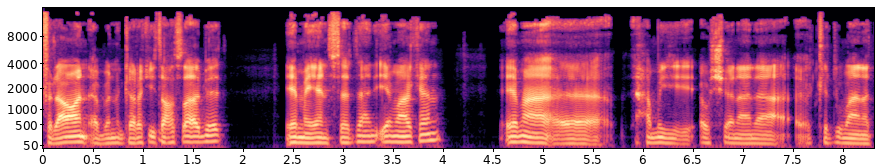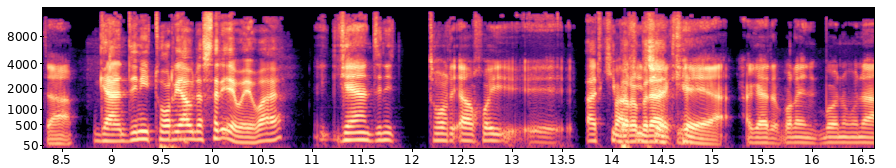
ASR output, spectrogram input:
فراوان ئەبن گەڕکی تاسا بێت ئێمە یەن سەردانی ئێماکەن ئێمە هەمووی ئەو شوێنانە کردومانە تا گاندنی تۆڕیا و لەسەر ئێوە وایە گەیاندنی تۆڕی ئا خۆی ئەرکی بەڕێک هەیە ئەگەر بڵێن بۆ نمونە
